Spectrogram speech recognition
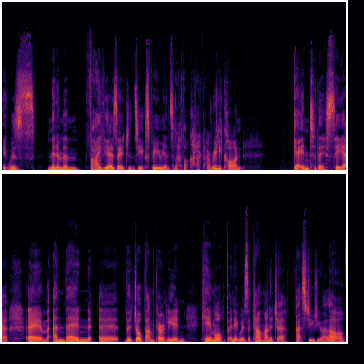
it was minimum five years agency experience and i thought god i, I really can't get into this here. Um, and then uh, the job that i'm currently in came up and it was account manager at studio lr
